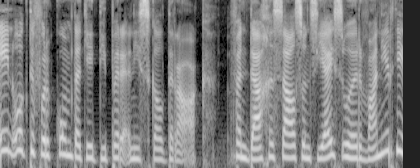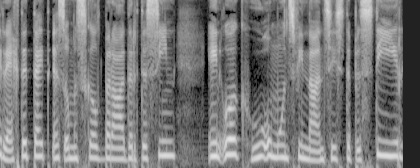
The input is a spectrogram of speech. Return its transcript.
en ook te voorkom dat jy dieper in die skuld raak. Vandag gesels ons juis oor wanneer die regte tyd is om 'n skuldberader te sien en ook hoe om ons finansies te bestuur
